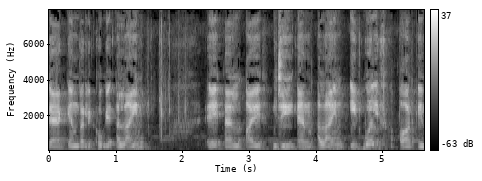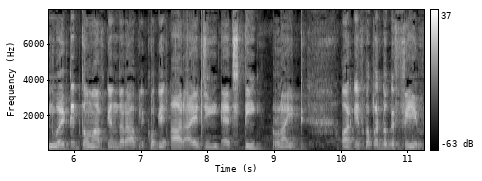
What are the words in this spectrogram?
टैग के अंदर लिखोगे align A L I G N align equal और इन्वर्टेड कॉमाफ के अंदर आप लिखोगे R I G H T right और इसको कर दोगे सेव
